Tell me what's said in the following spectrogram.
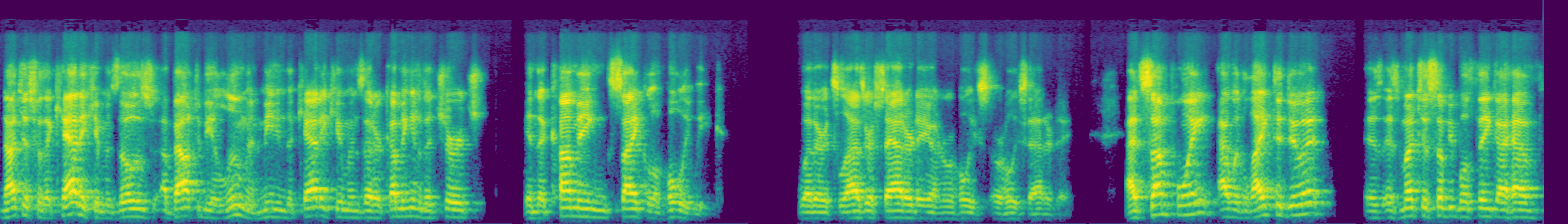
not just for the catechumens, those about to be illumined, meaning the catechumens that are coming into the church in the coming cycle of Holy Week, whether it's Lazarus Saturday or Holy or Holy Saturday. At some point, I would like to do it, as, as much as some people think I have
